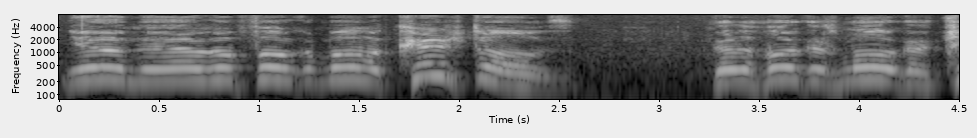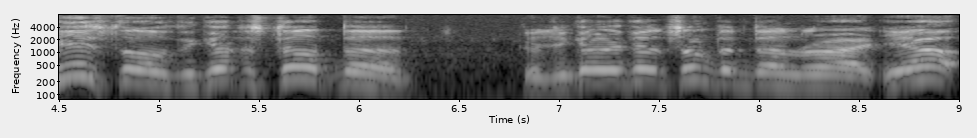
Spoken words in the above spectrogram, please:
Yeah, man, I gotta focus on my keystones. Gotta focus more on the keystones to get the stuff done. Cause you gotta get something done right, yeah?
